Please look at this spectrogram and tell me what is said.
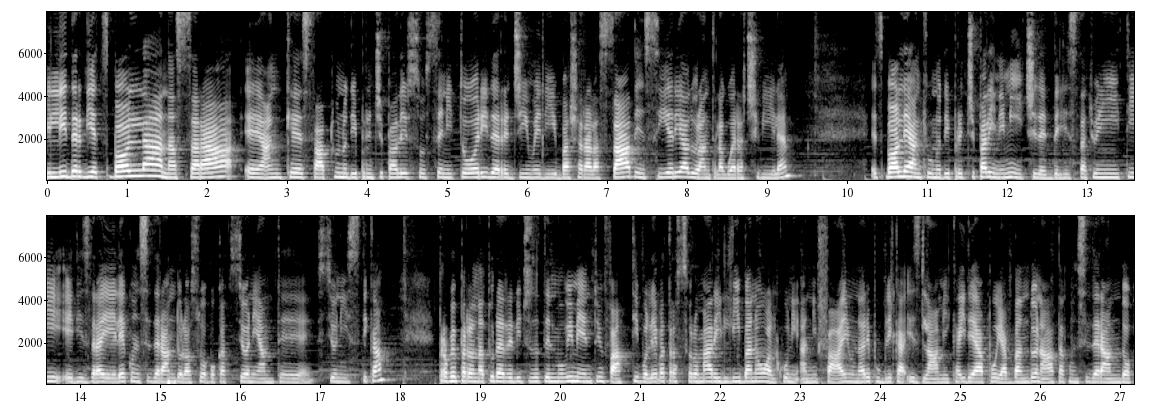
Il leader di Hezbollah, Nasrallah, è anche stato uno dei principali sostenitori del regime di Bashar al-Assad in Siria durante la guerra civile. Hezbollah è anche uno dei principali nemici de- degli Stati Uniti e di Israele, considerando la sua vocazione anti-sionistica. Proprio per la natura religiosa del movimento, infatti, voleva trasformare il Libano alcuni anni fa in una repubblica islamica, idea poi abbandonata considerando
